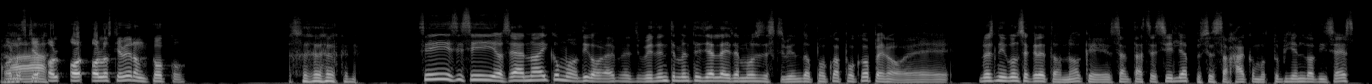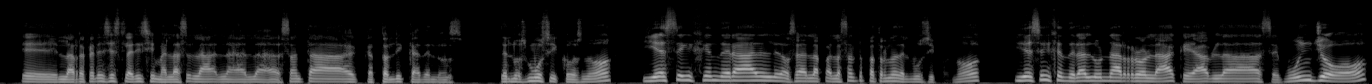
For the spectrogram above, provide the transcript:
O los, que, o- o- o los que vieron Coco. Sí, sí, sí, o sea, no hay como, digo, eh, evidentemente ya la iremos describiendo poco a poco, pero eh, no es ningún secreto, ¿no? Que Santa Cecilia, pues es, ajá, como tú bien lo dices, eh, la referencia es clarísima, la, santa católica de los, de los músicos, ¿no? Y es en general, o sea, la, santa patrona del músico, ¿no? Y es en general una rola que habla, según yo,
